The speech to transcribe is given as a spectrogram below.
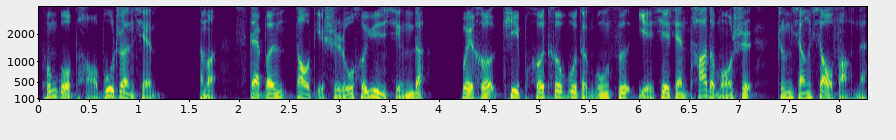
通过跑步赚钱。那么 Step N 到底是如何运行的？为何 Keep 和特步等公司也借鉴它的模式，争相效仿呢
